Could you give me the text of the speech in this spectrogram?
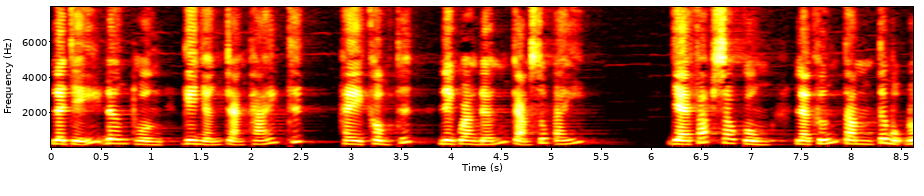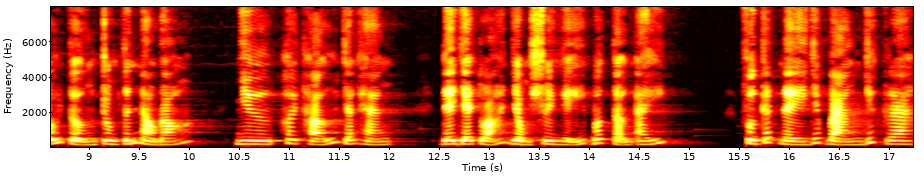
là chỉ đơn thuần ghi nhận trạng thái thích hay không thích liên quan đến cảm xúc ấy. Giải pháp sau cùng là hướng tâm tới một đối tượng trung tính nào đó, như hơi thở chẳng hạn, để giải tỏa dòng suy nghĩ bất tận ấy. Phương cách này giúp bạn dứt ra,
